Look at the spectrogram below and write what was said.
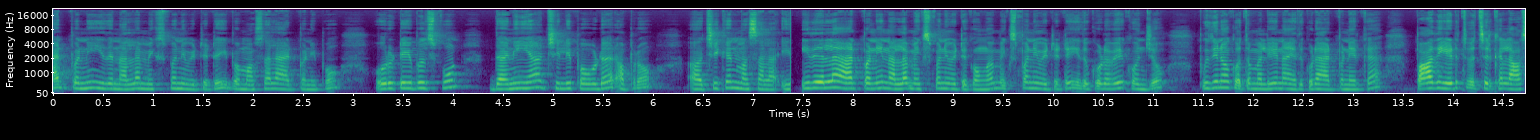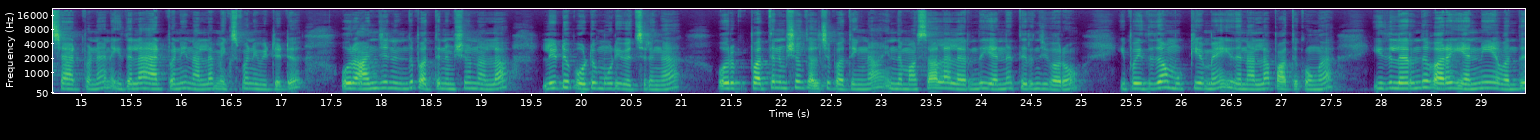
ஆட் பண்ணி இதை நல்லா மிக்ஸ் பண்ணி விட்டுட்டு இப்போ மசாலா ஆட் பண்ணிப்போம். ஒரு டேபிள் ஸ்பூன் தனியா சில்லி பவுடர் அப்புறம் சிக்கன் மசாலா இதெல்லாம் ஆட் பண்ணி நல்லா மிக்ஸ் பண்ணி விட்டுக்கோங்க. மிக்ஸ் பண்ணி விட்டுட்டு இது கூடவே கொஞ்சம் புதினா கொத்தமல்லியை நான் இது கூட ஆட் பண்ணியிருக்கேன். பாதி எடுத்து வச்சுருக்கேன் லாஸ்ட்டாக ஆட் பண்ணேன். இதெல்லாம் ஆட் பண்ணி நல்லா மிக்ஸ் பண்ணி விட்டுட்டு ஒரு அஞ்சுலேருந்து பத்து நிமிஷம் நல்லா லிட்டு போட்டு மூடி வச்சுருங்க. ஒரு பத்து நிமிஷம் கழித்து பார்த்திங்கன்னா இந்த மசாலாலேருந்து எண்ணெய் திரிஞ்சு வரும். இப்போ இதுதான் முக்கியமே. இதை நல்லா பார்த்துக்கோங்க. இதிலேருந்து வர எண்ணெயை வந்து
